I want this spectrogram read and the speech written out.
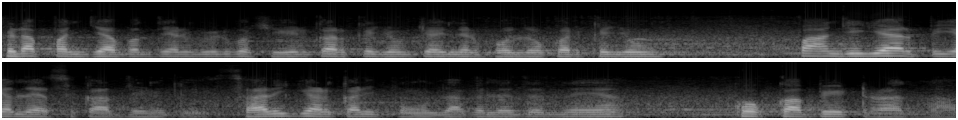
ਕਿਹੜਾ ਪੰਜਾਂ ਬੰਦਿਆਂ ਨੂੰ ਵੀਡੀਓ ਸ਼ੇਅਰ ਕਰਕੇ ਜੋ ਚੈਨਲ ਫੋਲੋ ਕਰਕੇ ਜੋ 5000 ਰੁਪਈਆ ਲੈਸ ਕਰ ਦੇਣਗੇ। ਸਾਰੀ ਜਾਣਕਾਰੀ ਫੋਨ ਲਾ ਕੇ ਲੈ ਦਿੰਦੇ ਆ। ਕੋਕਾ ਪੇ ਟਰਾਲਾ।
